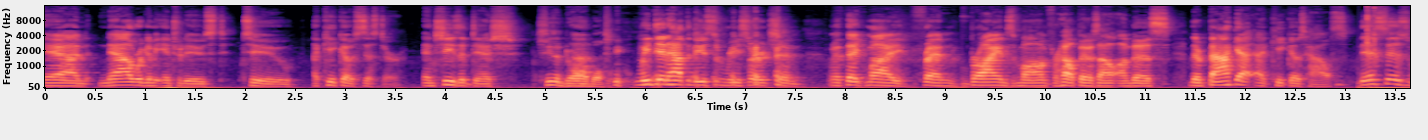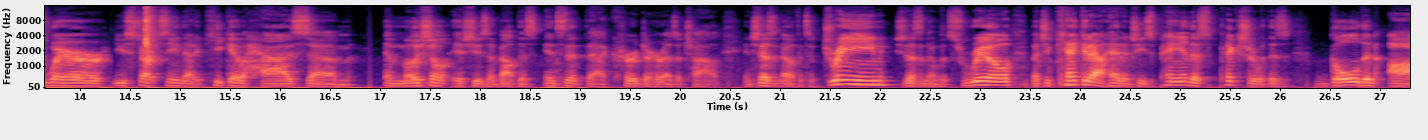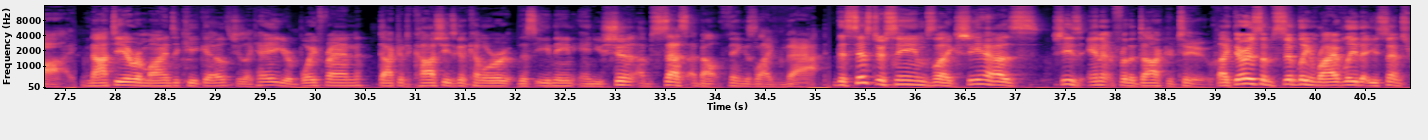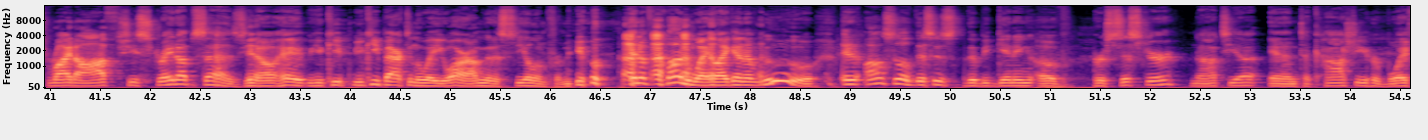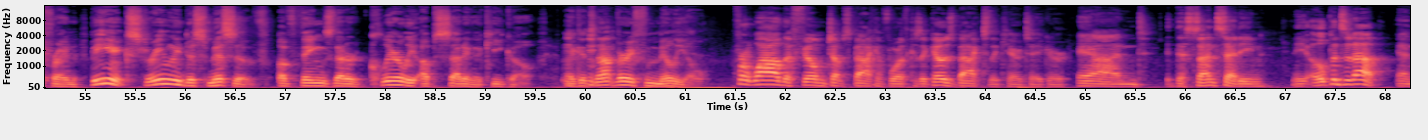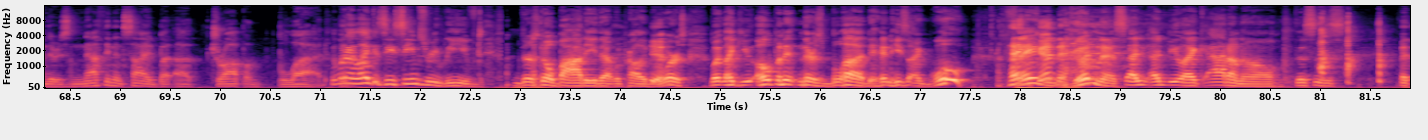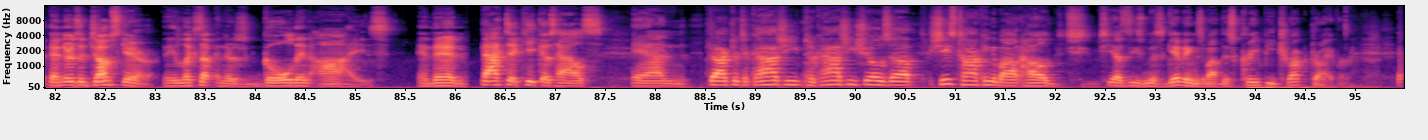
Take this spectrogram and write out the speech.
and now we're gonna be introduced to Akiko's sister, and she's a dish. She's adorable. We did have to do some research, and Gonna thank my friend Brian's mom for helping us out on this. They're back at Akiko's house. This is where you start seeing that Akiko has some emotional issues about this incident that occurred to her as a child. And she doesn't know if it's a dream, she doesn't know if it's real, but she can't get out of ahead and she's painting this picture with this golden eye. Natia reminds Akiko, she's like, hey, your boyfriend, Dr. Takashi, is going to come over this evening and you shouldn't obsess about things like that. The sister seems like she has. She's in it for the doctor too. Like there is some sibling rivalry that you sense right off. She straight up says, you know, hey, you keep you keep acting the way you are, I'm going to steal them from you in a fun way, like in a ooh. And also, this is the beginning of her sister Natia and Takashi, her boyfriend, being extremely dismissive of things that are clearly upsetting Akiko. Like it's not very familial. For a while, the film jumps back and forth because it goes back to the caretaker and the sun setting. And he opens it up, and there's nothing inside but a drop of blood. What I like is he seems relieved. There's no body that would probably be Yeah. worse, but like you open it and there's blood, and he's like, "Whoa, Thank thank, goodness." goodness!" I, I'd be like, "I don't know, this is." But then there's a jump scare, and he looks up, and there's golden eyes. And then back to Kiko's house, and Dr. Takashi Takashi shows up. She's talking about how she has these misgivings about this creepy truck driver.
